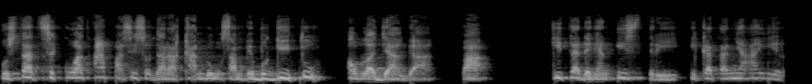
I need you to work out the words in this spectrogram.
Ustadz sekuat apa sih saudara kandung sampai begitu Allah jaga. Pak, kita dengan istri ikatannya air.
